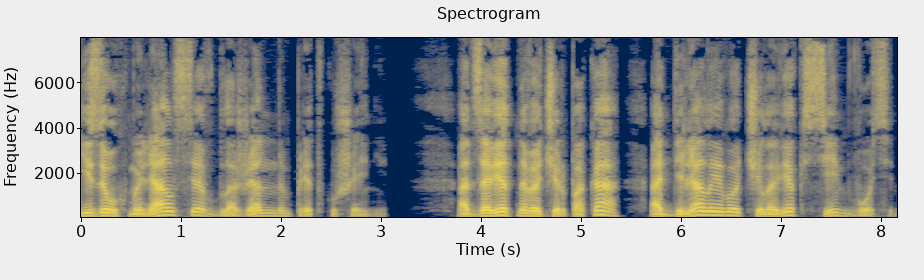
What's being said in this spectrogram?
и заухмылялся в блаженном предвкушении. От заветного черпака отделяло его человек семь-восемь.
